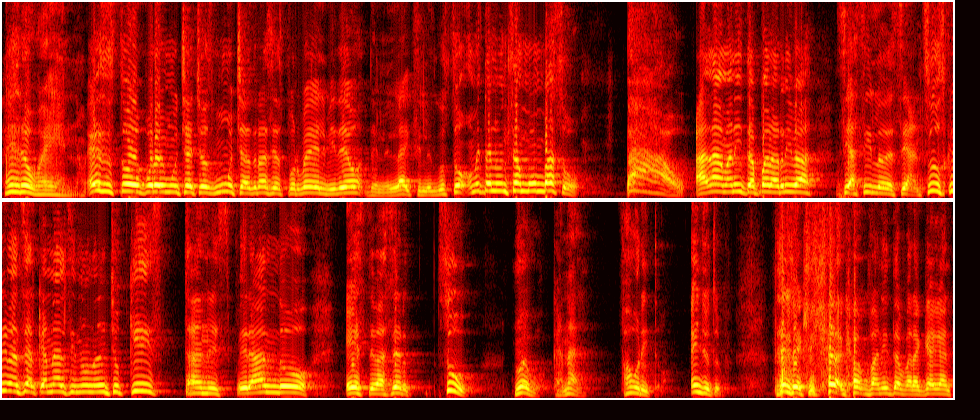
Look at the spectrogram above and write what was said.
Pero bueno, eso es todo por hoy muchachos. Muchas gracias por ver el video. Denle like si les gustó o métanle un zambombazo. ¡Pau! A la manita para arriba si así lo desean. Suscríbanse al canal si no lo han hecho. ¿Qué están esperando? Este va a ser su nuevo canal favorito en YouTube. Denle click a la campanita para que hagan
